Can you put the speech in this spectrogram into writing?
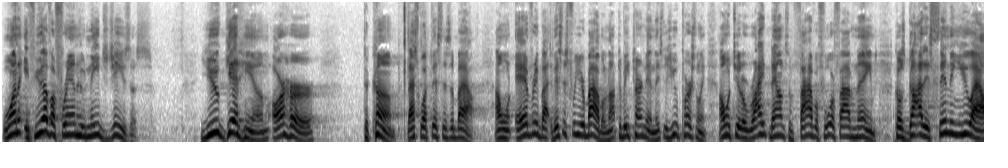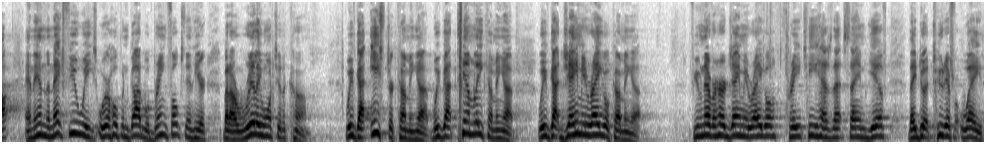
One, if you have a friend who needs Jesus, you get him or her to come. That's what this is about. I want everybody, this is for your Bible, not to be turned in. This is you personally. I want you to write down some five or four or five names because God is sending you out. And in the next few weeks, we're hoping God will bring folks in here, but I really want you to come. We've got Easter coming up. We've got Tim Lee coming up. We've got Jamie Regal coming up. If you've never heard Jamie Regal preach, he has that same gift. They do it two different ways.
